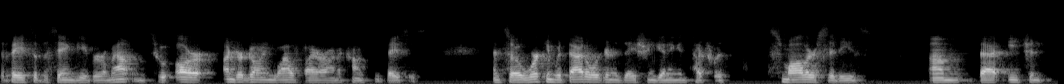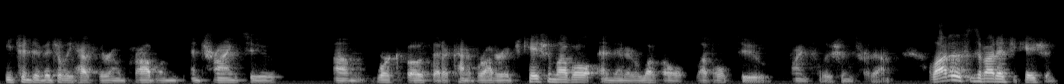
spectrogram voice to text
the base of the San Gabriel Mountains who are undergoing wildfire on a constant basis. And so, working with that organization, getting in touch with smaller cities um, that each each individually has their own problems and trying to um, work both at a kind of broader education level and then at a local level to find solutions for them. A lot of this is about education.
